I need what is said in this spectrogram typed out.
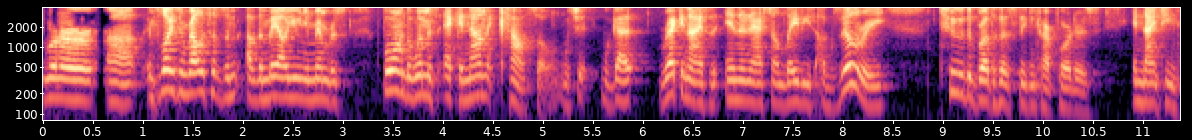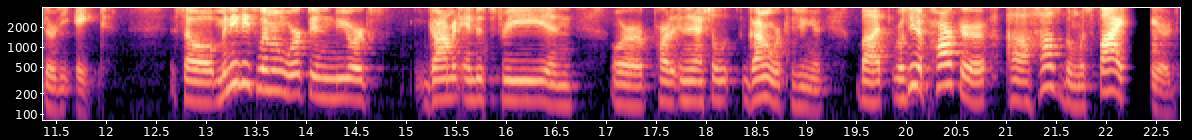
were uh, employees and relatives of the male union members formed the Women's Economic Council, which got recognized the International Ladies Auxiliary to the Brotherhood of Sleeping Car Porters in 1938. So many of these women worked in New York's garment industry and or part of the International Garment Workers Union. But Rosina Parker, her husband, was fired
